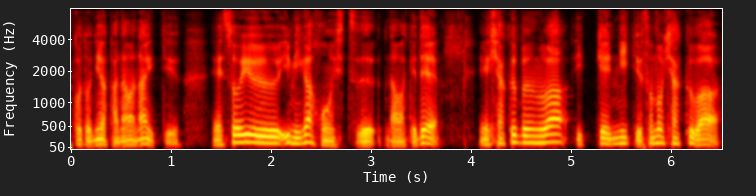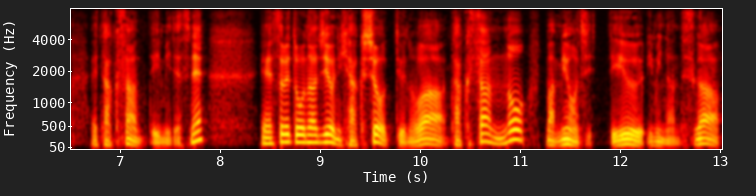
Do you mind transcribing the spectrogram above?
ことにはかなわないっていう、えー、そういう意味が本質なわけで、えー、100分は一見にっていうその100は、え、たくさんって意味ですね。え、それと同じように百姓っていうのは、たくさんの、まあ、名字っていう意味なんですが、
